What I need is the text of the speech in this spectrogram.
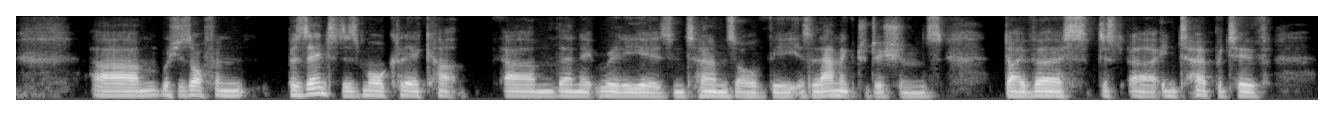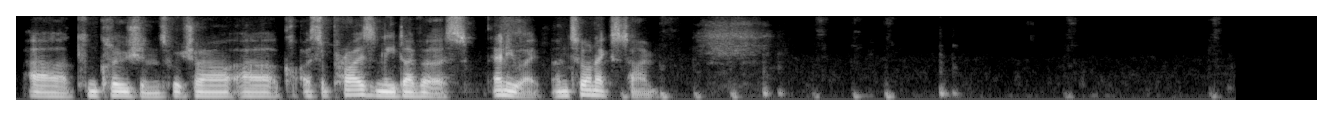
um, which is often presented as more clear cut um, than it really is in terms of the Islamic traditions, diverse, uh, interpretive uh, conclusions, which are, are surprisingly diverse. Anyway, until next time.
